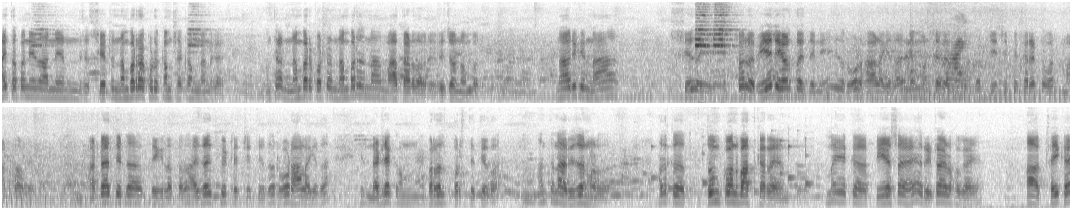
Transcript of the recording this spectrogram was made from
ಆಯ್ತಪ್ಪ ನೀನು ನಿಮ್ಮ ಸೇಟ್ ನಂಬರ ಕೊಡು ಕಮ್ ಸೆ ಕಮ್ ನನಗೆ. ಅಂತೇಳಿ ನಂಬರ್ ಕೊಟ್ಟು ನಂಬರ್ ನಾ ಮಾತಾಡ್ದವ್ರಿ ರಿಜೋನ್ ನಂಬರ್. ನಾ ಅವರಿಗೆ ನಾ ಆ್ಯಕ್ಚುಲ್ ರಿಯಲಿ ಹೇಳ್ತಾ ಇದ್ದೀನಿ ಇದು ರೋಡ್ ಹಾಳಾಗ್ಯದ ನಿಮ್ಮ ಮನುಷ್ಯರು G C P correct work ಮಾಡ್ತಾ ಹೋಗ್ಯದ ಅಡ್ಡ ದಿಡ್ಡ ತೆಗಿಲತ್ತದ ಐದೈದು ಫೀಟ್ ಹೆಚ್ಚಿತ್ತು ಇದು ರೋಡ್ ಹಾಳಾಗ್ಯದ ಇಲ್ಲಿ ನಡ್ಲಿಕ್ಕೆ ಬರಲ್ ಪರಿಸ್ಥಿತಿ ಅದ ಅಂತ ನಾ ರಿಸರ್ವ್ ಮಾಡಿದೆ ಅದಕ್ಕೆ तुम कौन बात कर रहे हैं ಅಂತ मैं एक पी एस आई है रिटायर्ड हो गए हाँ ठीक है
